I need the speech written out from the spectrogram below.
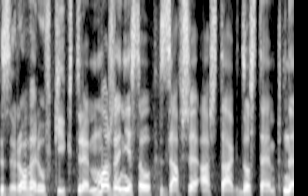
z rowerówki, które może nie są zawsze aż tak dostępne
